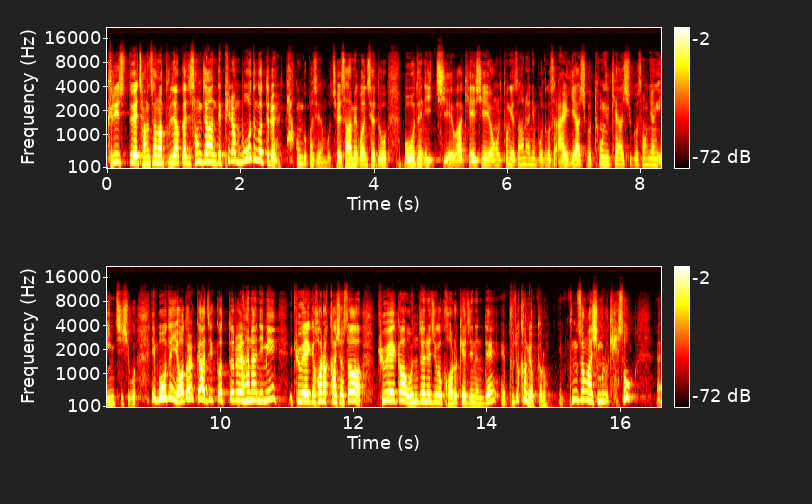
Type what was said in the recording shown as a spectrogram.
그리스도의 장성한 분량까지 성장하는데 필요한 모든 것들을 다 공급하세요. 뭐 죄사함의 권세도 모든 이 지혜와 계시의 영을 통해서 하나님 모든 것을 알게 하시고 통일케 하시고 성령이 인치시고 이 모든 여덟 가지 것 들을 하나님이 교회에게 허락하셔서 교회가 온전해지고 거룩해지는데 부족함이 없도록 풍성하심으로 계속 예,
